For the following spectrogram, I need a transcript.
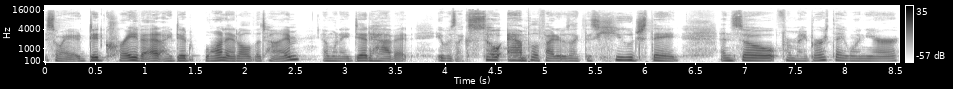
so I did crave it. I did want it all the time. And when I did have it, it was like so amplified. It was like this huge thing. And so for my birthday one year,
